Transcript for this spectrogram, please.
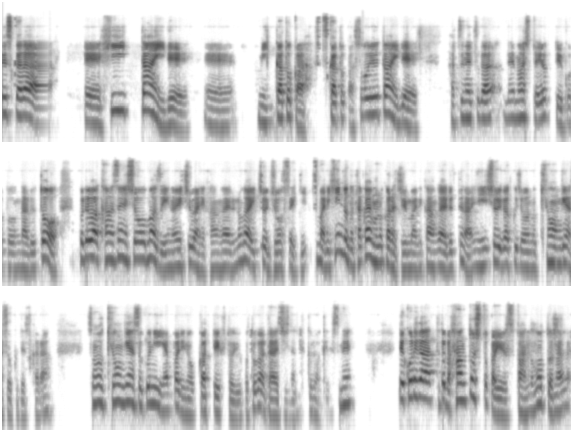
ですから、えー、非単位で、えー、3日とか2日とかそういう単位で発熱が出ましたよっていうことになると、これは感染症をまず胃の一番に考えるのが一応定石。つまり頻度の高いものから順番に考えるっていうのは臨床医学上の基本原則ですから、その基本原則にやっぱり乗っかっていくということが大事になってくるわけですね。で、これが例えば半年とかいうスパンのもっと長い、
